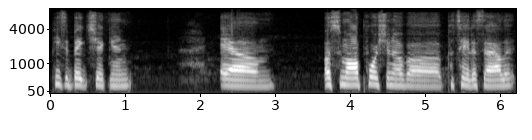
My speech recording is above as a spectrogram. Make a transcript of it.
piece of baked chicken, um, a small portion of uh, potato salad,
